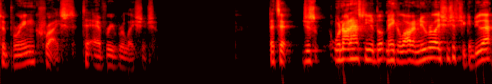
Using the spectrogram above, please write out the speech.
to bring Christ to every relationship. That's it. Just we're not asking you to make a lot of new relationships. You can do that.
